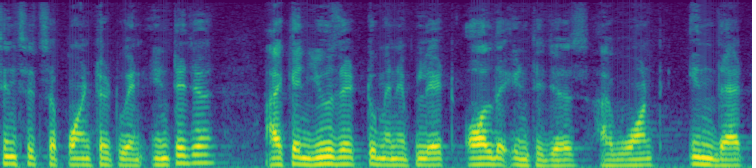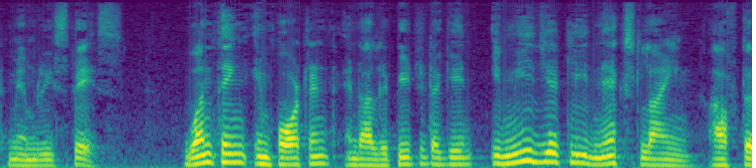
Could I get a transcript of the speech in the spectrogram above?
since it's a pointer to an integer I can use it to manipulate all the integers I want in that memory space. One thing important, and I'll repeat it again, immediately next line after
